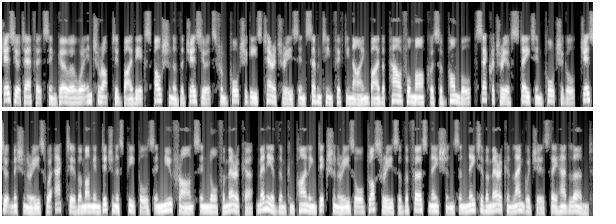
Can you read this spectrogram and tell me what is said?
Jesuit efforts in Goa were interrupted by the expulsion of the Jesuits from Portuguese territories in 1759 by the powerful Marquess of Pombal, Secretary of State in Portugal. Jesuit missionaries were active among indigenous peoples in New France in North America, many of them compiling dictionaries or glossaries of the First Nations and Native American languages they had learned.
